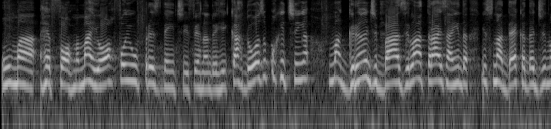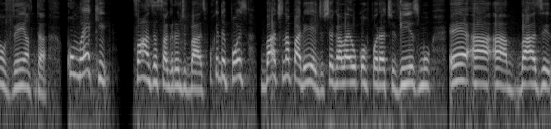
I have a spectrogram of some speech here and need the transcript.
uma reforma maior foi o presidente Fernando Henrique Cardoso, porque tinha uma grande base lá atrás ainda, isso na década de 90. Como é que faz essa grande base, porque depois bate na parede, chega lá é o corporativismo, é a, a base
